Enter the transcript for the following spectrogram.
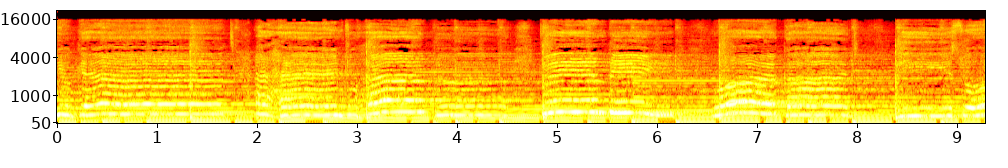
you get a hand to help you, dream big, work hard, be strong.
